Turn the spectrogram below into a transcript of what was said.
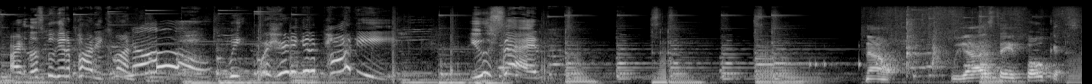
All right, let's go get a potty. Come on. No. We, we're here to get a potty. You said. Now, we gotta stay focused.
